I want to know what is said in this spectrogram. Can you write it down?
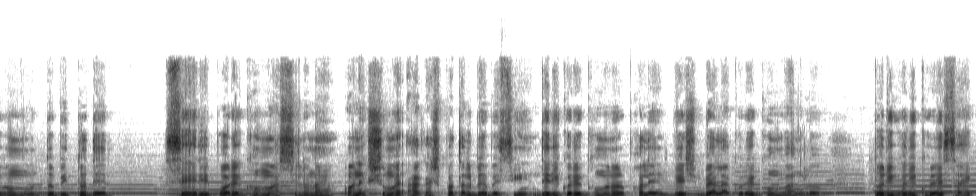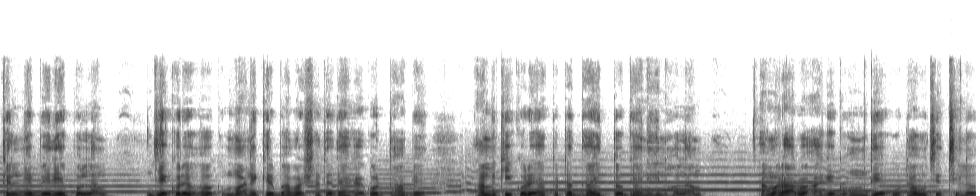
এবং মধ্যবিত্তদের। সেহরির পরে ঘুম আসছিল না। অনেক সময় আকাশ পাতাল ভেবেছি, দেরি করে ঘুমানোর ফলে বেশ বেলা করে ঘুম ভাঙলো। তড়িঘড়ি করে সাইকেল নিয়ে বেরিয়ে পড়লাম। যে করে হোক মানিকের বাবার সাথে দেখা করতে হবে। আমি কি করে এতটা দায়িত্ব জ্ঞানহীন হলাম? আমার আরও আগে ঘুম দিয়ে ওঠা উচিত ছিল।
